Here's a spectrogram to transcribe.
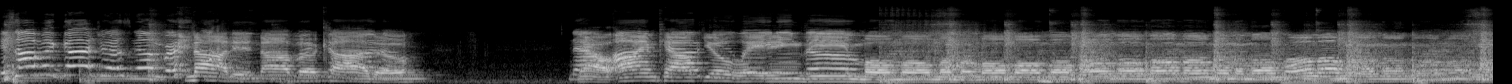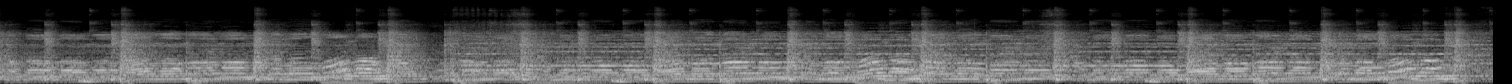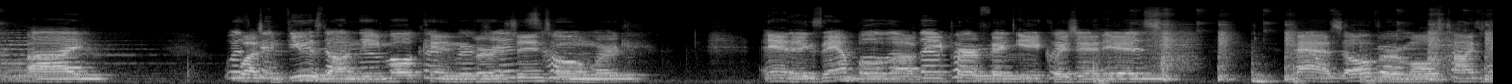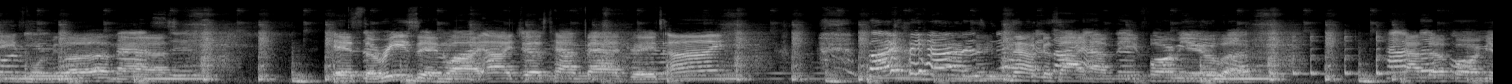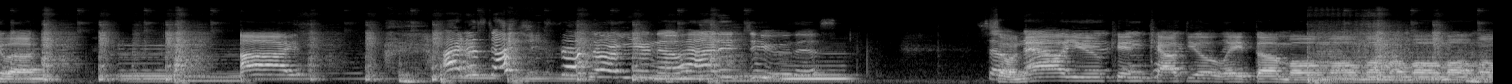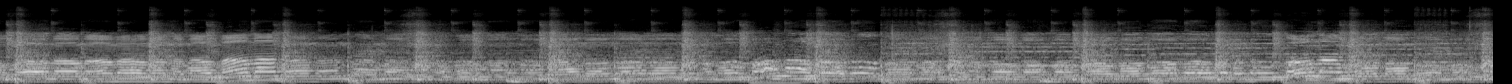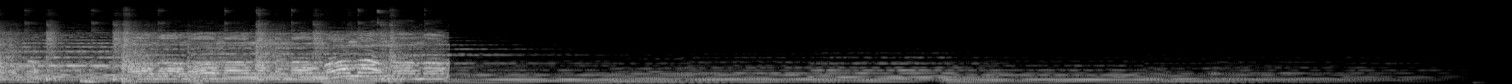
It's Avogadro's number. not an avocado. Now I'm calculating the mo mo mo mo mo mo mo mo mo mo mo mo mo mo mo mo mo mo mo I was confused on the mole conversions homework. An example of the perfect equation is mass over moles times the formula mass. It's the reason why I just have bad grades. I Finally have this now because I have the formula. Formula. I I just taught you so that you know how to do this. So now you can calculate the mo mo mo mo mo mo mo mo mo mo mo mo mo mo mo mo mo mo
